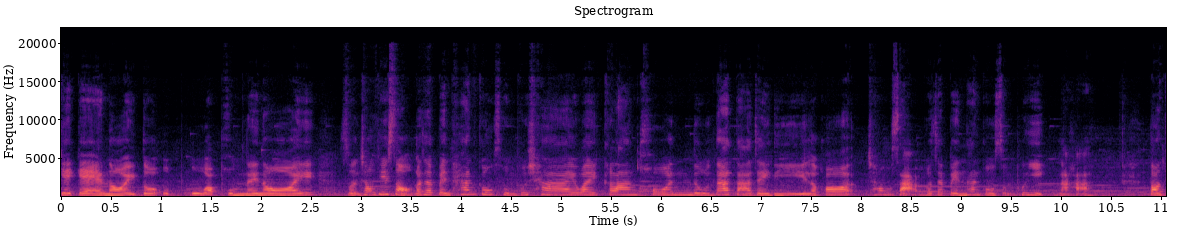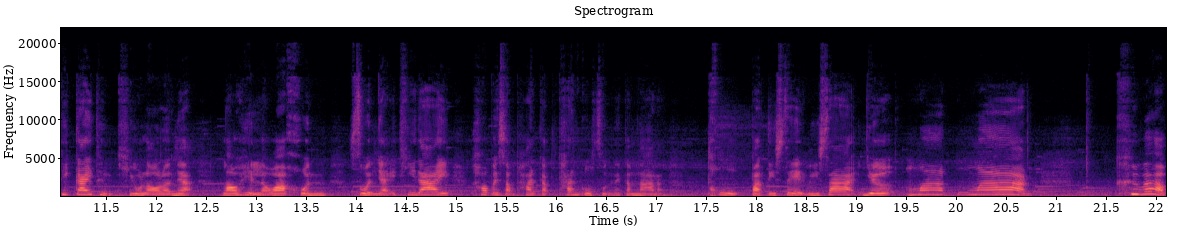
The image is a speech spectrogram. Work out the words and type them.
แก่ๆหน่อยตัวอบอวบๆผมน้อยๆ ส่วนช่องที่ 2 ก็จะเป็นท่านกงสุลผู้ชายวัยกลางคนดูหน้าตาใจดี แล้วก็ช่อง 3 ก็จะเป็นท่านกงสุลผู้หญิงนะคะ ตอนที่ใกล้ถึงคิวเราแล้วเนี่ยเราเห็นแล้วว่าคนส่วนใหญ่ที่ได้เข้าไปสัมภาษณ์กับท่านกงสุลในตำนานอะถูกปฏิเสธวีซ่าเยอะมากมากๆคือแบบ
